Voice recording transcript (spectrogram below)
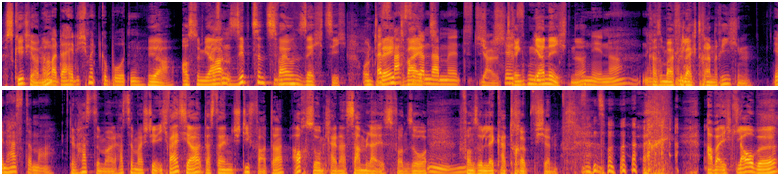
Das geht ja, Aber ne? da hätte ich mitgeboten. Ja, aus dem Jahr 1762 und Was weltweit. du denn damit? Ja, Schilfst- trinken ja nicht, ne? Nee, ne? Nee. Kannst du mal vielleicht dran riechen. Den hast du mal. Den hast du mal, hast du mal stehen. Ich weiß ja, dass dein Stiefvater auch so ein kleiner Sammler ist von so, von so Leckertröpfchen. Aber ich glaube,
